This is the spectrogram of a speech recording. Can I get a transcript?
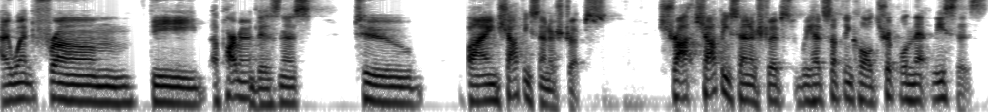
I went from the apartment business to buying shopping center strips shopping center strips, we have something called triple net leases.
